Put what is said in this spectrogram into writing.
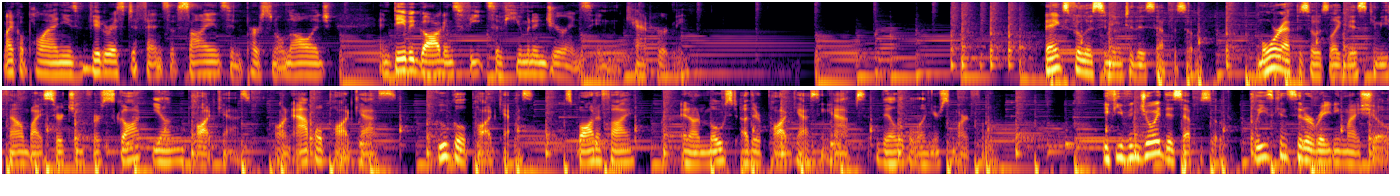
Michael Polanyi's vigorous defense of science and personal knowledge, and David Goggins' feats of human endurance in Can't Hurt Me. Thanks for listening to this episode. More episodes like this can be found by searching for Scott Young Podcast on Apple Podcasts, Google Podcasts, Spotify, and on most other podcasting apps available on your smartphone. If you've enjoyed this episode, please consider rating my show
